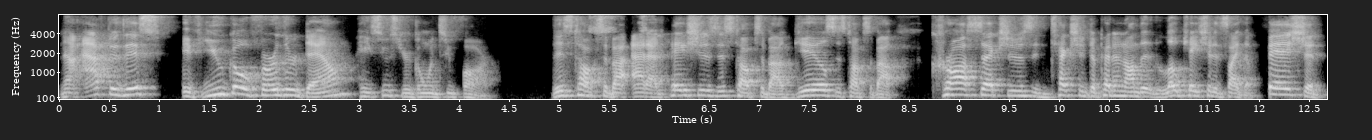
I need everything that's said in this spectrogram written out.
Now, after this, if you go further down, Jesus, you're going too far. This talks about adaptations. This talks about gills. This talks about cross sections and texture depending on the location inside the fish and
